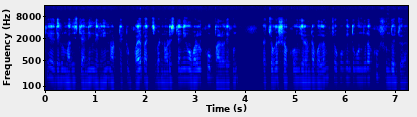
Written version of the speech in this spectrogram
ঠিক আছে, দেখুন, মাদি স্ট্যান্ডিং দেখে নিন। নটটা একটু ভয় পাচ্ছে বাট নটের স্ট্যান্ডিং ওভারঅল খুব ভালো, দেখুন। চোখের করুন, যেরকমটা বললাম। চোখও কিন্তু বন্ধুরা খুব সুন্দর জোড়া।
